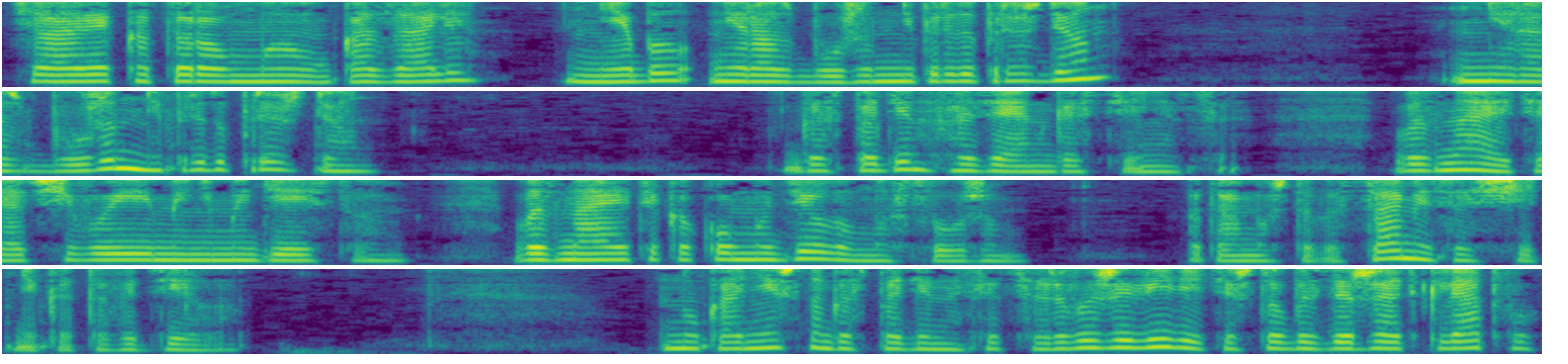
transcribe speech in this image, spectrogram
Человек, которому мы указали, не был ни разбужен, ни предупрежден? Не разбужен, не предупрежден. Господин хозяин гостиницы, вы знаете, от чего имени мы действуем. Вы знаете, какому делу мы служим, потому что вы сами защитник этого дела. Ну, конечно, господин офицер, вы же видите, чтобы сдержать клятву,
